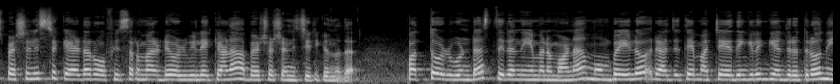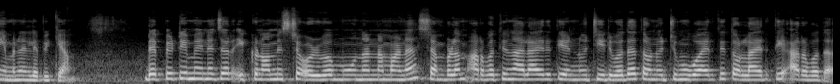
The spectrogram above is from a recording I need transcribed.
സ്പെഷ്യലിസ്റ്റ് കേഡർ ഓഫീസർമാരുടെ ഒഴിവിലേക്കാണ് അപേക്ഷ ക്ഷണിച്ചിരിക്കുന്നത്. പത്ത് ഒഴിവുണ്ട് സ്ഥിര നിയമനമാണ്. മുംബൈയിലോ രാജ്യത്തെ മറ്റേതെങ്കിലും കേന്ദ്രത്തിലോ നിയമനം ലഭിക്കാം. ഡെപ്യൂട്ടി മാനേജർ ഇക്കണോമിസ്റ്റ് ഒഴിവ് മൂന്നെണ്ണമാണ്. ശമ്പളം അറുപത്തിനാലായിരത്തി എണ്ണൂറ്റി ഇരുപത് തൊണ്ണൂറ്റി മൂവായിരത്തി തൊള്ളായിരത്തി അറുപത്.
